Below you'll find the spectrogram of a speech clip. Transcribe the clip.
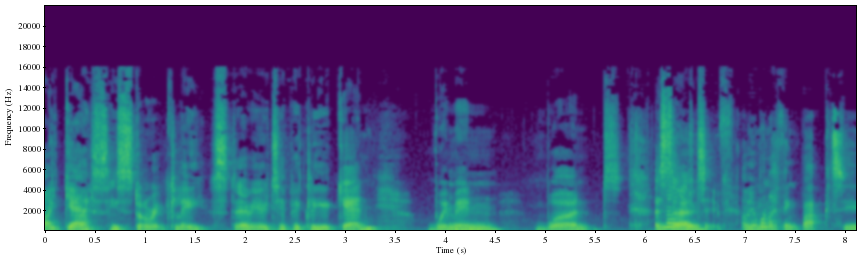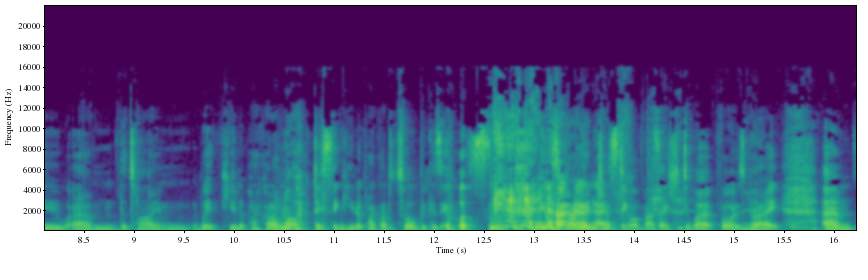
I guess historically, stereotypically again, women weren't assertive. I mean, when I think back to um, the time with Hewlett Packard, I'm not dissing Hewlett Packard at all because it was it was No, a very no, no. interesting organisation to work for. It's great. Um,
